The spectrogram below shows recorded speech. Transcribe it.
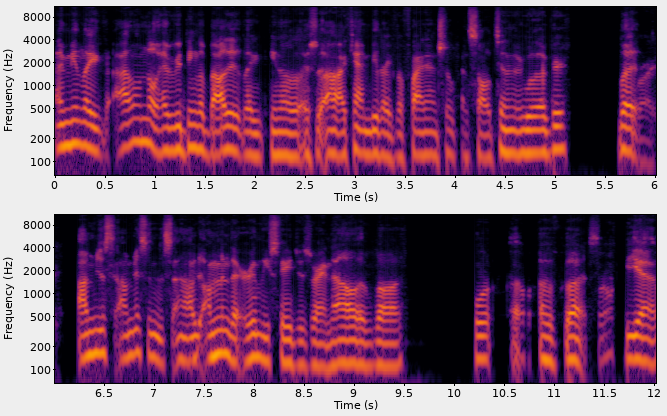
I mean, like, I don't know everything about it. Like, you know, I can't be like a financial consultant or whatever. But Right. I'm just I'm just in this. I'm in the early stages right now of uh, for, of uh, yeah.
